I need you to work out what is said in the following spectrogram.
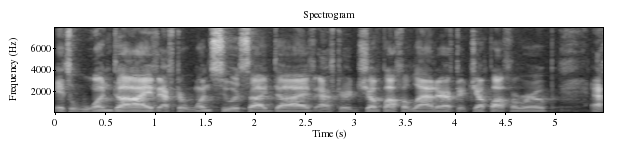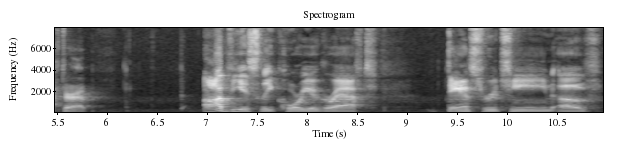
It's one dive after one suicide dive after a jump off a ladder after a jump off a rope after a obviously choreographed dance routine of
